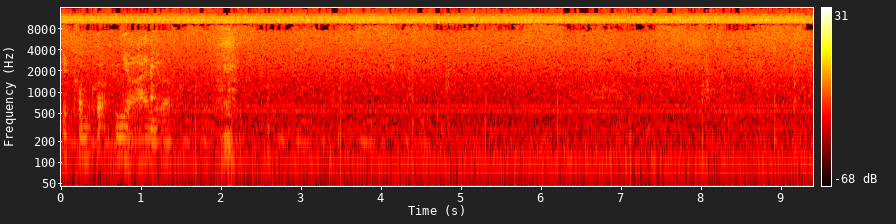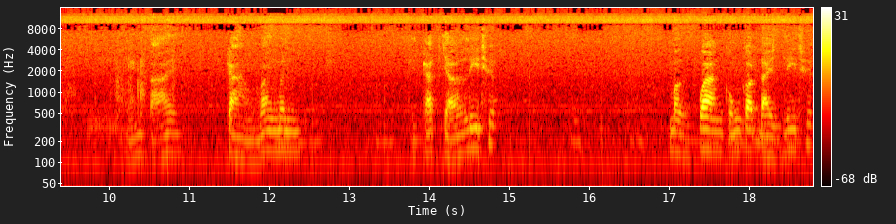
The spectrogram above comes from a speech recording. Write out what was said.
chứ không có nhờ ai nữa. Hiện tại, càng văn minh, thì cả chợ lý thuyết. Mờ quan cũng có đầy lý thuyết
